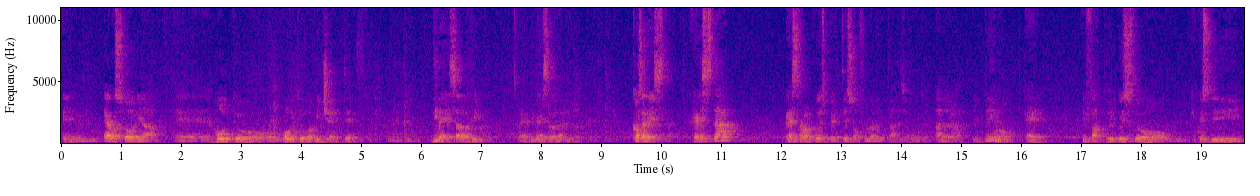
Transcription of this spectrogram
Ehm, è una storia eh, molto, molto avvincente, diversa dalla prima. Eh, diversa dalla prima. Cosa resta? resta? Restano alcuni aspetti che sono fondamentali secondo me. Allora, il primo è il fatto che, questo, che questi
